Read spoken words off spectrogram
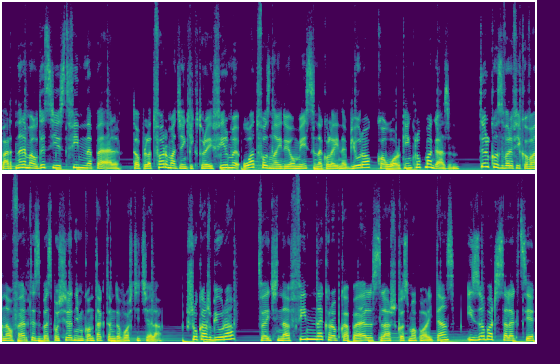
Partnerem audycji jest Finne.pl. To platforma, dzięki której firmy łatwo znajdują miejsce na kolejne biuro, coworking lub magazyn. Tylko zweryfikowane oferty z bezpośrednim kontaktem do właściciela. Szukasz biura? Wejdź na finne.pl/cosmopolitans i zobacz selekcję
